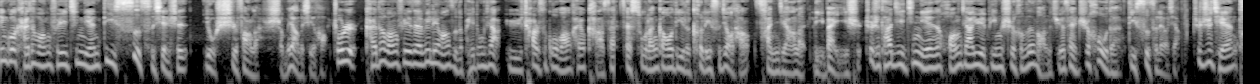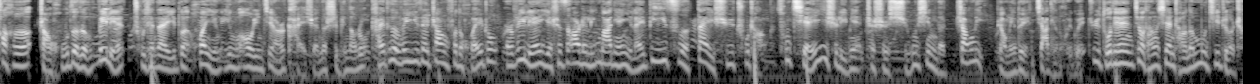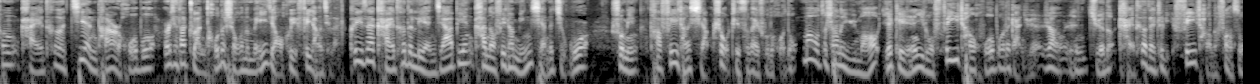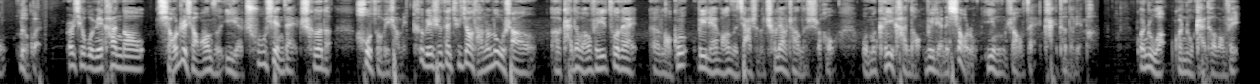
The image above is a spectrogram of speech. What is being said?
英国凯特王妃今年第四次现身，又释放了什么样的信号？周日，凯特王妃在威廉王子的陪同下，与查尔斯国王还有卡塞在苏格兰高地的克雷斯教堂参加了礼拜仪式。这是她继今年皇家阅兵式和温网的决赛之后的第四次亮相。这之前，她和长胡子的威廉出现在一段欢迎英国奥运健儿凯旋的视频当中。凯特偎依在丈夫的怀中，而威廉也是自2008年以来第一次带须出场。从潜意识里面，这是雄性的张力，表明对家庭的回归。据昨天教堂。堂现场的目击者称，凯特健谈而活泼，而且他转头的时候呢，眉角会飞扬起来，可以在凯特的脸颊边看到非常明显的酒窝，说明他非常享受这次外出的活动。帽子上的羽毛也给人一种非常活泼的感觉，让人觉得凯特在这里非常的放松乐观。而且我们也看到乔治小王子也出现在车的后座位上面，特别是在去教堂的路上，呃，凯特王妃坐在呃老公威廉王子驾驶的车辆上的时候，我们可以看到威廉的笑容映照在凯特的脸庞。关注我，关注凯特王妃。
